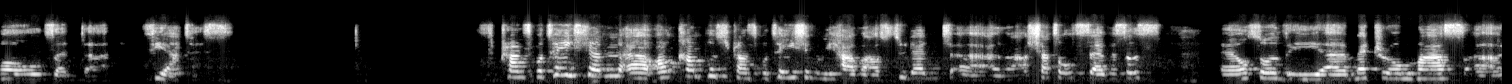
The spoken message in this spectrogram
malls, and uh, theaters. Transportation, uh, on-campus transportation, we have our student, uh, our shuttle services, also the uh, Metro Mass uh,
